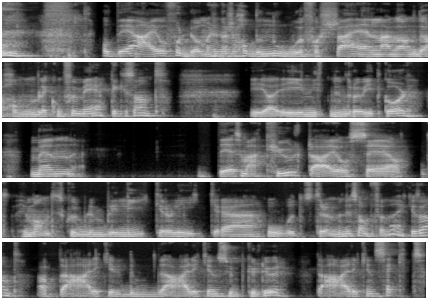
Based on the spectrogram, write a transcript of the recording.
og det er jo fordommer som kanskje hadde noe for seg en eller annen gang da han ble konfirmert, ikke sant? I, i 1900 og Hvitgård. Men det som er kult, er jo å se at humanistisk problem blir likere og likere hovedstrømmen i samfunnet. ikke sant? At det er ikke, det er ikke en subkultur. Det er ikke en sekt.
